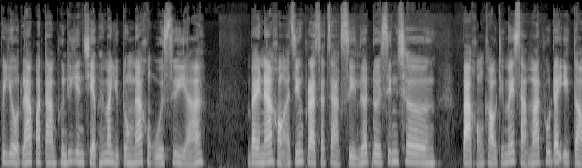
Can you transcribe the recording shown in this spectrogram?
ประโยชน์ลากมาตามพื้นที่เย็นเฉียบให้มาอยู่ตรงหน้าของอูเสีย ใบหน้าของอาจิ้งปราศจากสีเลือดโดยสิ้นเชิง ปากของเขาที่ไม่สามารถพูดได้อีกต่อ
